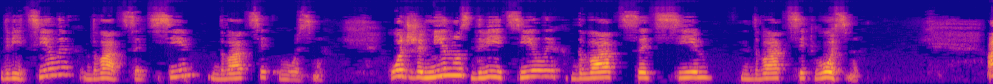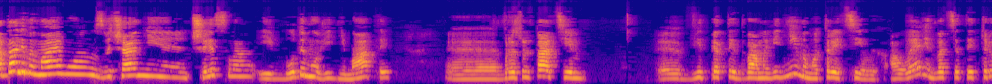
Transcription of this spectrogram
2 цілих 27 28. Отже, мінус 2,27 28. А далі ми маємо звичайні числа і будемо віднімати. Е, В результаті е, від 5 2 ми віднімемо 3 цілих, але від 23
